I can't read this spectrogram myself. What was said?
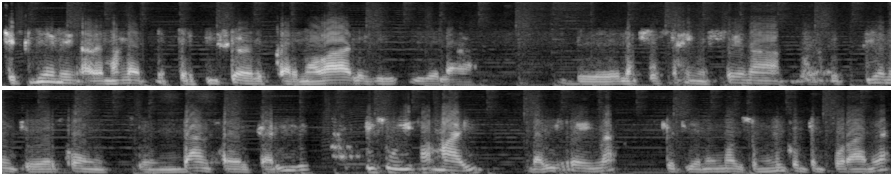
que tiene además la experticia de los carnavales y, de la de las cosas en escena tienen que ver con, danza del Caribe y su hija May, David Reina, que tiene una visión muy contemporánea,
